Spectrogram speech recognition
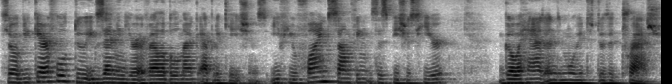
So be careful to examine your available Mac applications. If you find something suspicious here, go ahead and move it to the trash.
